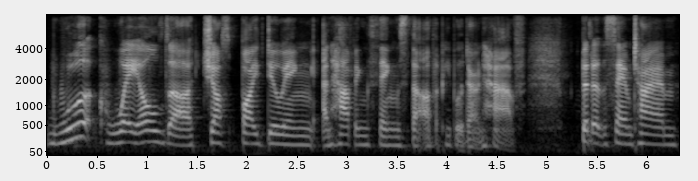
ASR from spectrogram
look way older just by doing and having things that other people don't have. But at the same time,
